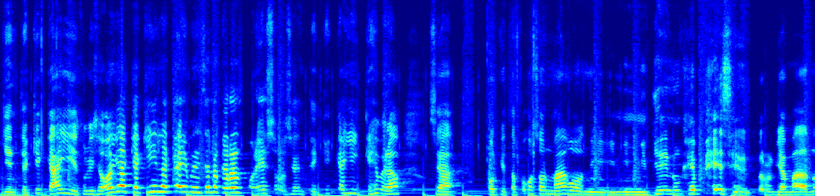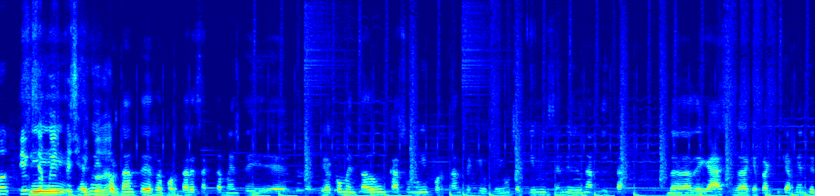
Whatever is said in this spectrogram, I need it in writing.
y entre qué calle, porque dice, oiga, que aquí en la calle me dicen no carreras por eso, o sea, entre qué calle y qué, ¿verdad? O sea, porque tampoco son magos ni, ni, tienen un GPS por llamadas, ¿no? Tienen que ser muy específicos. Es muy importante reportar exactamente. Eh, yo he comentado un caso muy importante que tuvimos aquí, un incendio de una pipa ¿verdad? de gas, ¿verdad? que prácticamente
